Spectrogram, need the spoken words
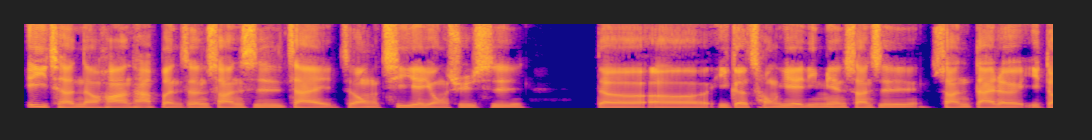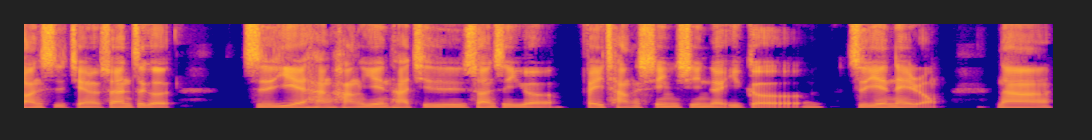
奕辰的话，它本身算是在这种企业永续师。的呃一个从业里面算是算待了一段时间了，虽然这个职业和行业它其实算是一个非常新兴的一个职业内容，那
